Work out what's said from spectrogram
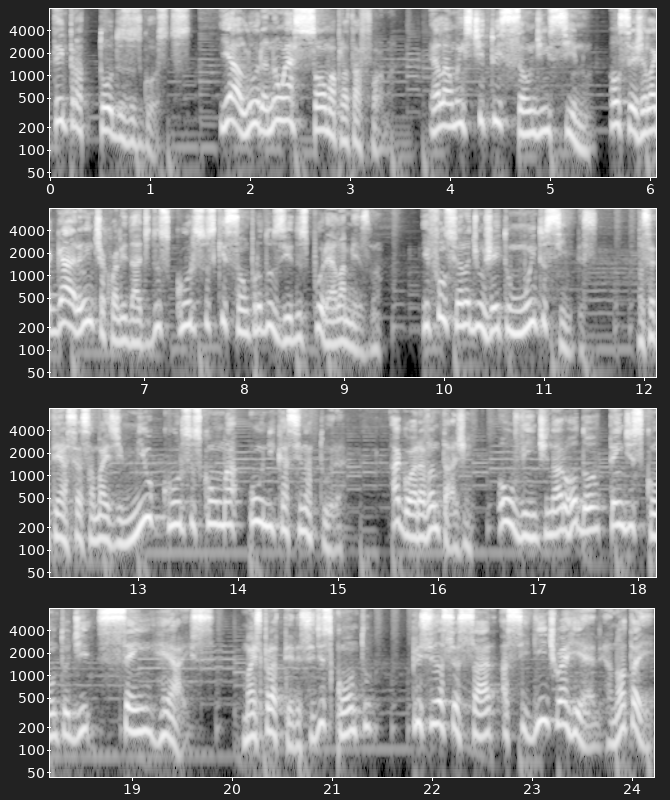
tem para todos os gostos. E a Alura não é só uma plataforma ela é uma instituição de ensino, ou seja, ela garante a qualidade dos cursos que são produzidos por ela mesma. E funciona de um jeito muito simples. Você tem acesso a mais de mil cursos com uma única assinatura. Agora a vantagem: ouvinte Naruhodô tem desconto de 100 reais. Mas para ter esse desconto, precisa acessar a seguinte URL, anota aí,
